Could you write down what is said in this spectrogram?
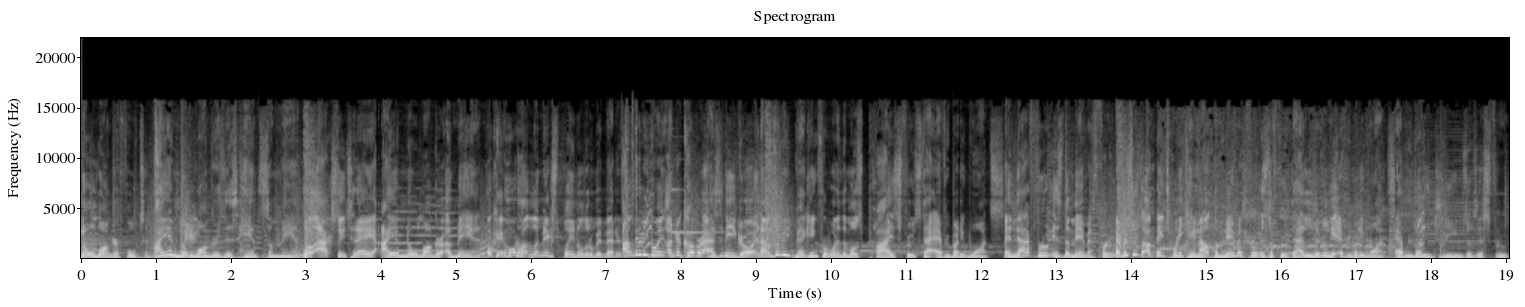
no longer Foltyn. I am no longer this handsome man. Well, actually, today, I am no longer a man. Okay, hold on. Let me explain a little bit better. I'm gonna be going undercover as an e-girl, and I'm gonna be begging for one of the most prized fruits that everybody wants. And that fruit is the mammoth fruit. Ever since Update 20 came out, the mammoth fruit is the fruit that literally everybody wants. Everybody dreams of this fruit.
